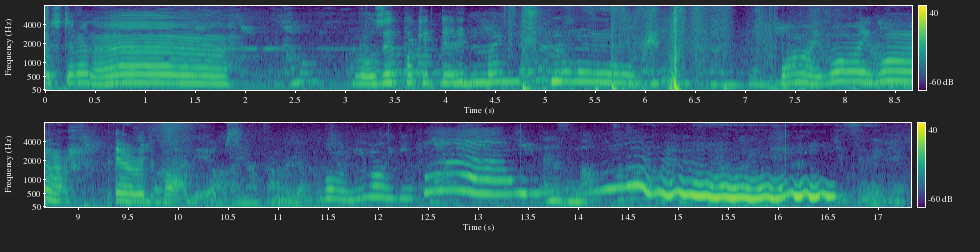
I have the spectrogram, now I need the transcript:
gösteren ha. Rozet paketlerinden çıkıyormuş. Vay vay vay. Everybody. Vay vay En azından vay. kesinlikle Da da da da. girişiminiz sebebi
